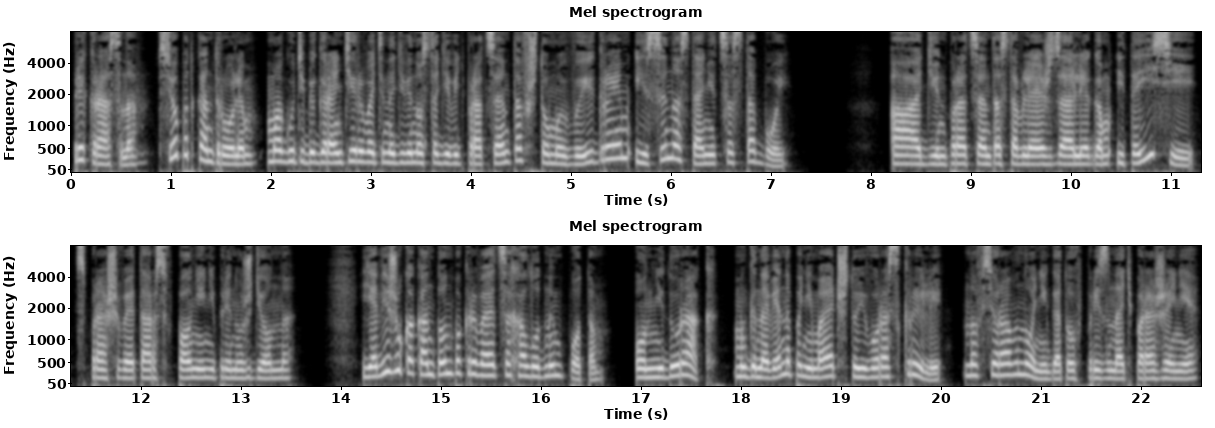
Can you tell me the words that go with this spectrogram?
«Прекрасно. Все под контролем. Могу тебе гарантировать на 99%, что мы выиграем, и сын останется с тобой. «А один процент оставляешь за Олегом и Таисией?» — спрашивает Арс вполне непринужденно. Я вижу, как Антон покрывается холодным потом. Он не дурак, мгновенно понимает, что его раскрыли, но все равно не готов признать поражение.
